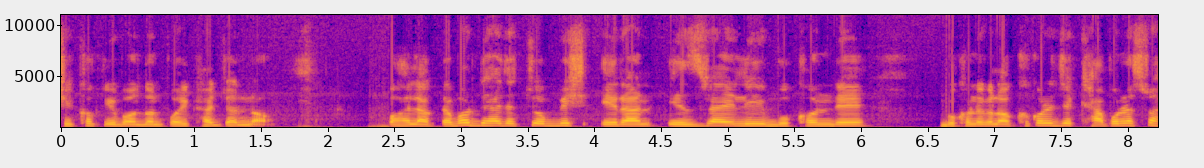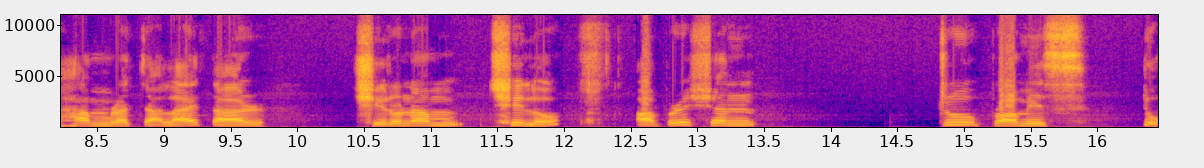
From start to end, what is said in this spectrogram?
শিক্ষক নিবন্ধন পরীক্ষার জন্য। পহেলা অক্টোবর দুই হাজার চব্বিশ, ইরান ইসরায়েলি ভূখণ্ডে, ভূখণ্ডকে লক্ষ্য করে যে ক্ষেপণাস্ত্র হামলা চালায়, তার শিরোনাম ছিল, অপারেশন ট্রু প্রমিস টু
